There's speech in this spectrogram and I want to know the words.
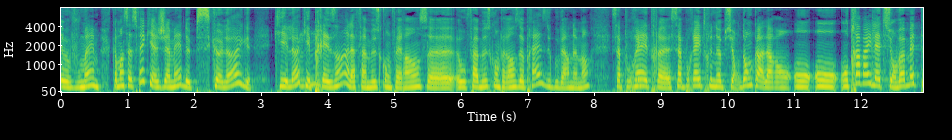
euh, vous-même comment ça se fait qu'il y a jamais de psychologue qui est là qui est mm-hmm. présent à la fameuse conférence euh, aux fameuses conférences de presse du gouvernement? Ça pourrait être euh, ça pourrait être une option. Donc alors on on, on, travaille là-dessus. On va mettre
